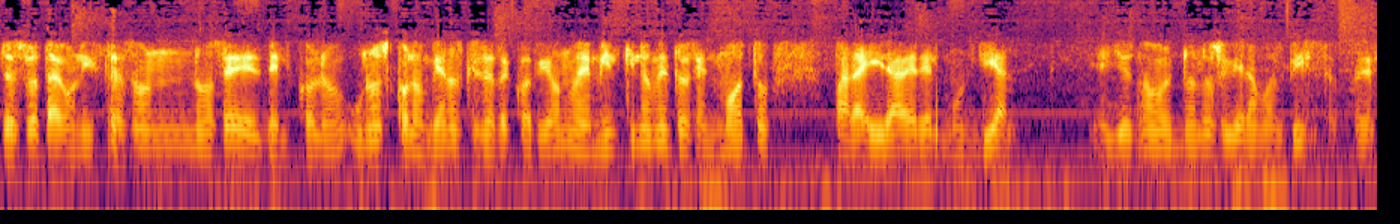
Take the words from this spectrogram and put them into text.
los protagonistas son, no sé, desde el unos colombianos que se recorrieron 9.000 kilómetros en moto para ir a ver el Mundial. Ellos no, no los hubiéramos visto, pues.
